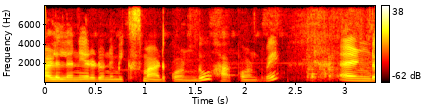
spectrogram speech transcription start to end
ಮಳಲನ್ನು ಎರಡನ್ನೂ ಮಿಕ್ಸ್ ಮಾಡಿಕೊಂಡು ಹಾಕ್ಕೊಂಡ್ವಿ ಆ್ಯಂಡ್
